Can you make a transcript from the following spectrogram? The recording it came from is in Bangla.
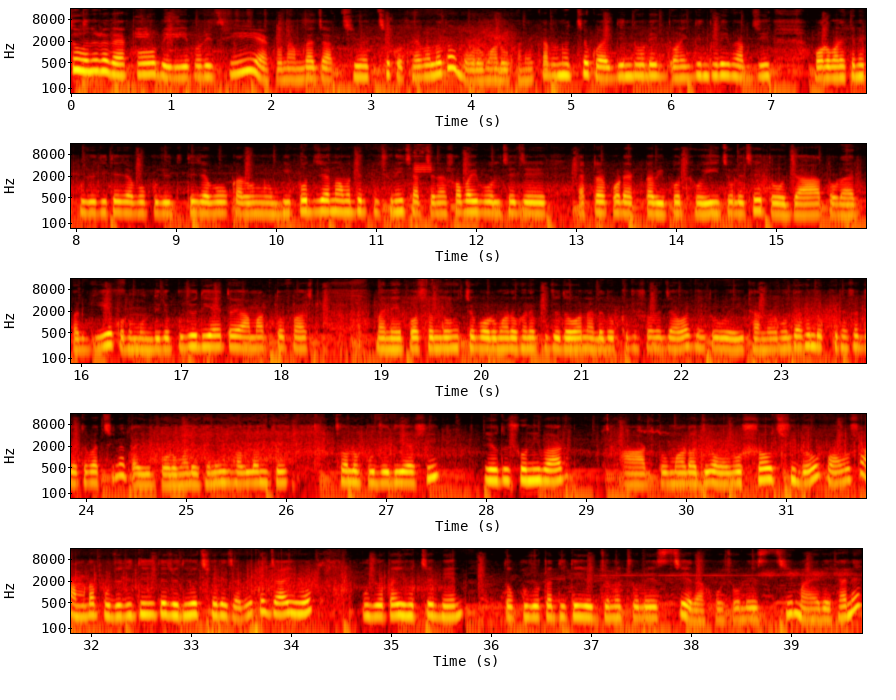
তো বন্ধুরা দেখো, বেরিয়ে পড়েছি। এখন আমরা যাচ্ছি হচ্ছে কোথায় বলো তো? বড়মার ওখানে। কারণ হচ্ছে কয়েকদিন ধরে অনেক দিন ধরেই ভাবছি বড়মার এখানে পুজো দিতে যাব, পুজো দিতে যাব। কারণ বিপদ যেন আমাদের পিছনেই ছাড়ছে না। সবাই বলছে যে একটার পর একটা বিপদ হয়েই চলেছে। তো যা, তোরা একবার গিয়ে কোনো মন্দিরে পুজো দিয়ে তো আমার তো ফার্স্ট মানে পছন্দ হচ্ছে বড়মার ওখানে পুজো দেওয়া, নাহলে দক্ষিণেশ্বরে যাওয়া, কিন্তু এই ঠান্ডার মধ্যে এখন দক্ষিণেশ্বর যেতে পারছি না, তাই বড়মার এখানেই ভাবলাম যে চলো পুজো দিয়ে আসি। যেহেতু শনিবার, আর তোমার আজকে অমাবস্যাও ছিল, অমাবস্যা আমরা পুজো দিতে দিতে যদিও ছেড়ে যাবে, তো যাই হোক, পুজোটাই হচ্ছে মেন তো পুজোটা দিতেই ওর জন্য চলে এসছি দেখো চলে এসছি মায়ের এখানে।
